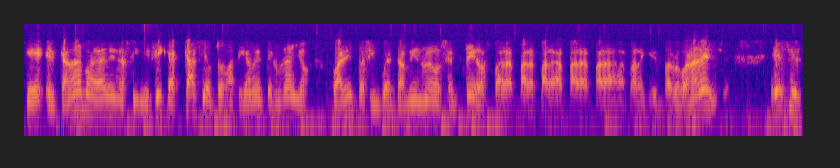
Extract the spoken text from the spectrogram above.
que el Canal Magdalena significa casi automáticamente en un año 40, 50 mil nuevos empleos para para para para para para, para los bonaerenses. Es decir,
